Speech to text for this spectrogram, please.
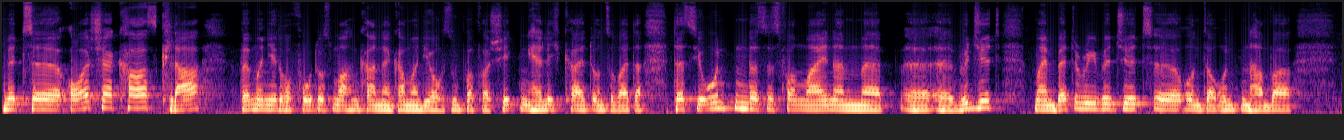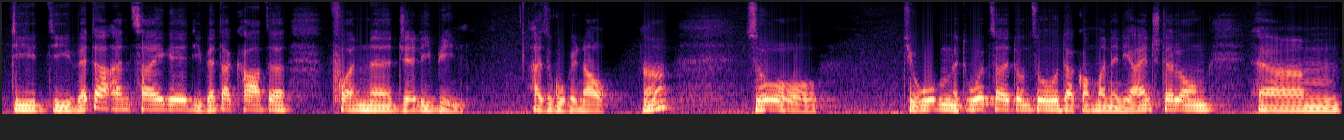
Mit äh, All-Share Cars, klar, wenn man hier drauf Fotos machen kann, dann kann man die auch super verschicken, Helligkeit und so weiter. Das hier unten, das ist von meinem äh, äh, Widget, meinem Battery Widget äh, und da unten haben wir die, die Wetteranzeige, die Wetterkarte von äh, Jelly Bean, also Google Now. Ne? So, hier oben mit Uhrzeit und so, da kommt man in die Einstellungen. Ähm,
